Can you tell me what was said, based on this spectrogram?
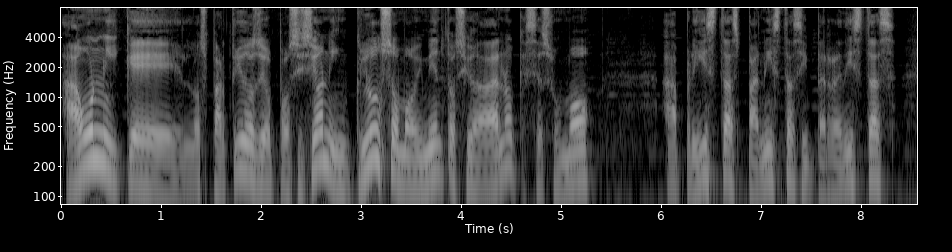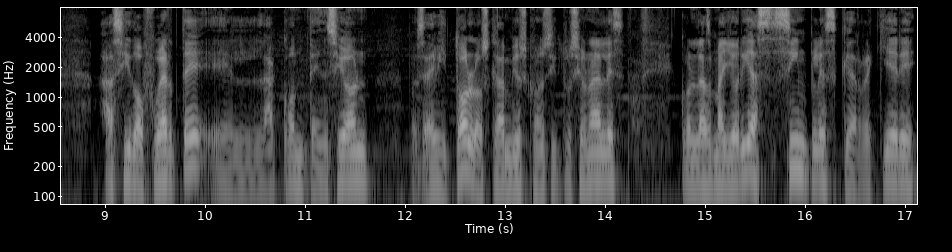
Aún y que los partidos de oposición, incluso Movimiento Ciudadano, que se sumó a priistas, panistas y perredistas, ha sido fuerte, la contención pues evitó los cambios constitucionales con las mayorías simples que requiere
